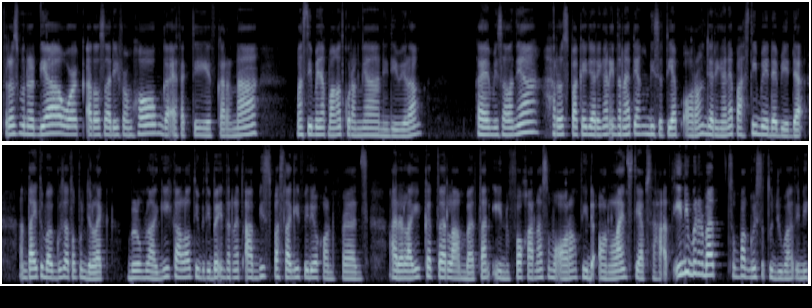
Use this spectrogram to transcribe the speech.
Terus menurut dia work atau study from home gak efektif karena masih banyak banget kurangnya nih dia bilang. Kayak misalnya harus pakai jaringan internet yang di setiap orang jaringannya pasti beda-beda. Entah itu bagus ataupun jelek. Belum lagi kalau tiba-tiba internet habis pas lagi video conference. Ada lagi keterlambatan info karena semua orang tidak online setiap saat. Ini bener banget, sumpah gue setuju banget ini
